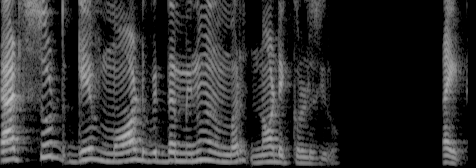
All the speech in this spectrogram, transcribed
that should give mod with the minimum number not equal to 0 right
